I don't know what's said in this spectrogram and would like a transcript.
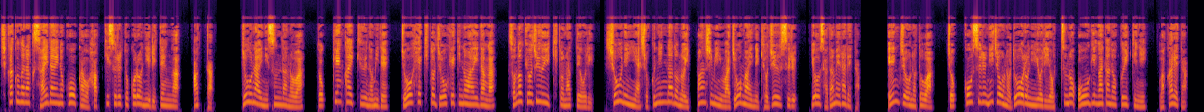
資格がなく最大の効果を発揮するところに利点があった。城内に住んだのは、特権階級のみで、城壁と城壁の間が、その居住域となっており、商人や職人などの一般市民は場外に居住するよう定められた。炎上の都は直行する2条の道路により4つの扇形の区域に分かれた。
